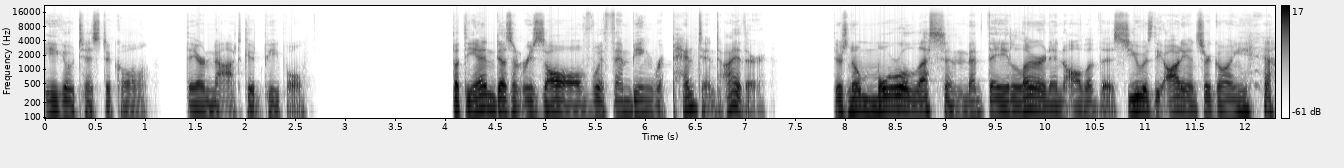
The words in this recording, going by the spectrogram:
egotistical. They are not good people. But the end doesn't resolve with them being repentant either. There's no moral lesson that they learn in all of this. You, as the audience, are going, yeah,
